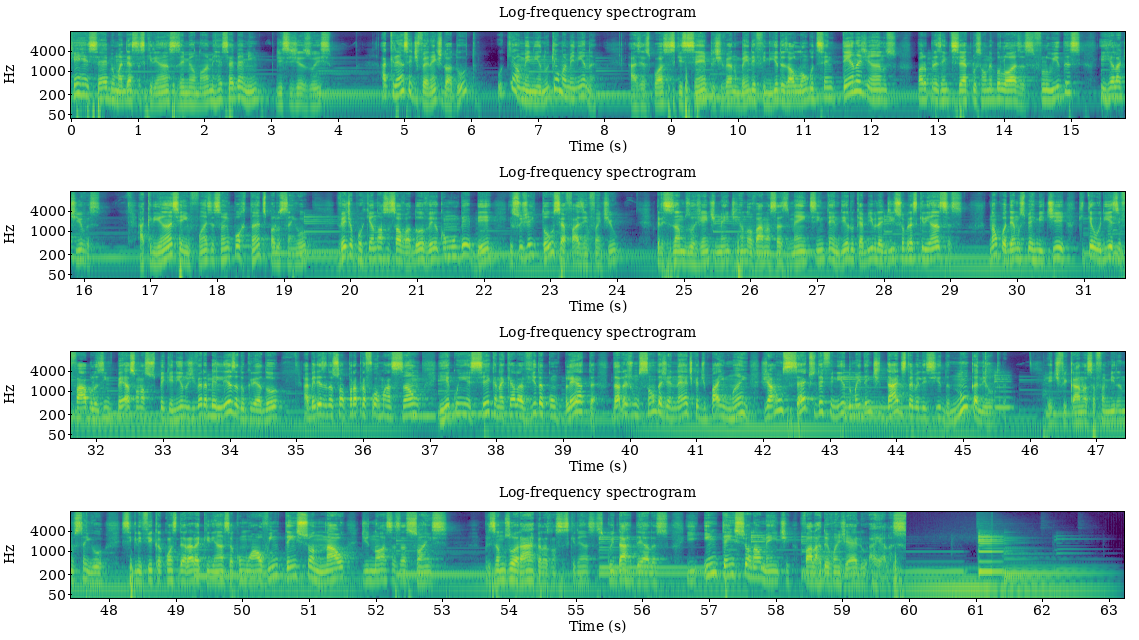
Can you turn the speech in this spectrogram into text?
Quem recebe uma dessas crianças em meu nome recebe a mim, disse Jesus. A criança é diferente do adulto? O que é um menino? O que é uma menina? As respostas que sempre estiveram bem definidas ao longo de centenas de anos para o presente século são nebulosas, fluídas e relativas. A criança e a infância são importantes para o Senhor. Veja porque o nosso Salvador veio como um bebê e sujeitou-se à fase infantil. Precisamos urgentemente renovar nossas mentes e entender o que a Bíblia diz sobre as crianças. Não podemos permitir que teorias e fábulas impeçam nossos pequeninos de ver a beleza do Criador, a beleza da sua própria formação e reconhecer que naquela vida completa, dada a junção da genética de pai e mãe, já há um sexo definido, uma identidade estabelecida, nunca neutra. Edificar nossa família no Senhor significa considerar a criança como um alvo intencional de nossas ações. Precisamos orar pelas nossas crianças, cuidar delas e intencionalmente falar do Evangelho a elas.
